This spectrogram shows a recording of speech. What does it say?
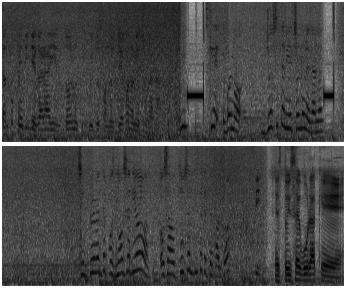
Tanto pedí llegar ahí en todos los circuitos, cuando llego no le echo ganas. Es que, bueno, yo sí te vi echándole ganas. Simplemente, pues no se dio. O sea, ¿tú sentiste que te faltó? Sí, Estoy segura que,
